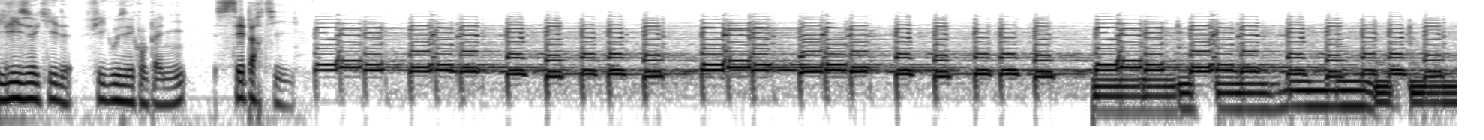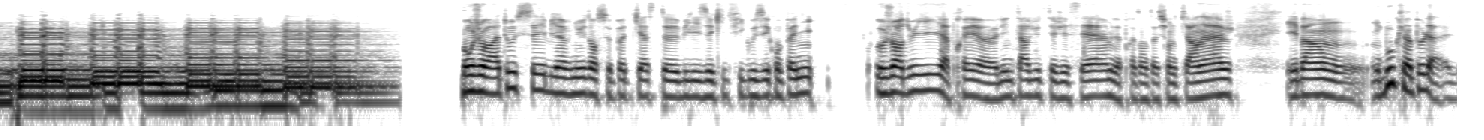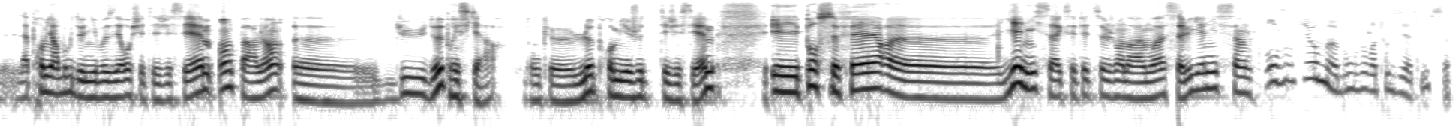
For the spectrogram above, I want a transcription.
Billy the Kid, Figous et compagnie, c'est parti. Bonjour à tous et bienvenue dans ce podcast Billy the Kid, Figous et compagnie. Aujourd'hui, après euh, l'interview de TGCM, la présentation de Carnage, eh ben, on, boucle un peu la, première boucle de niveau 0 chez TGCM en parlant euh, du, de Briscard, donc euh, le premier jeu de TGCM. Et pour ce faire, Yanis a accepté de se joindre à moi. Salut Yanis. Bonjour Guillaume, bonjour à toutes et à tous.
